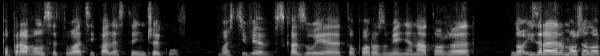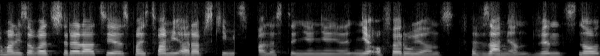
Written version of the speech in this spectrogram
poprawą sytuacji Palestyńczyków. Właściwie wskazuje to porozumienie na to, że no, Izrael może normalizować relacje z państwami arabskimi w Palestynie, nie, nie oferując w zamian. Więc no,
